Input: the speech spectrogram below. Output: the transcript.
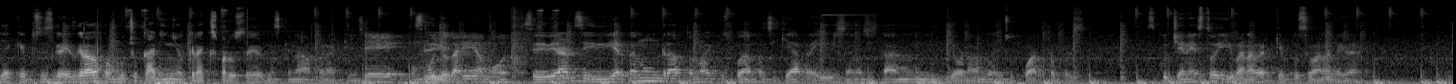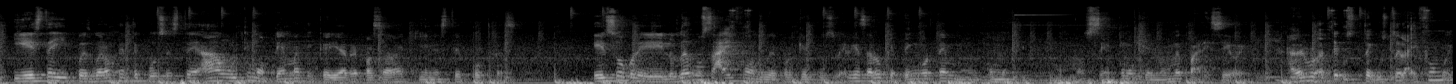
Ya que pues, es, es grabado con mucho cariño, cracks, para ustedes, más que nada para que. Sí, con mucho cariño y amor. se diviertan, se diviertan un rato, ¿no? Y pues puedan tan siquiera reírse, ¿no? Si están llorando en su cuarto, pues escuchen esto y van a ver que pues se van a alegrar. Y este, y pues bueno, gente, pues este, ah, último tema que quería repasar aquí en este podcast. Es sobre los nuevos iPhones, güey, porque pues, verga, es algo que tengo ahorita como que, no sé, como que no me parece, güey. A ver, bro, ¿a ti ¿te gustó, te gustó el iPhone, güey?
